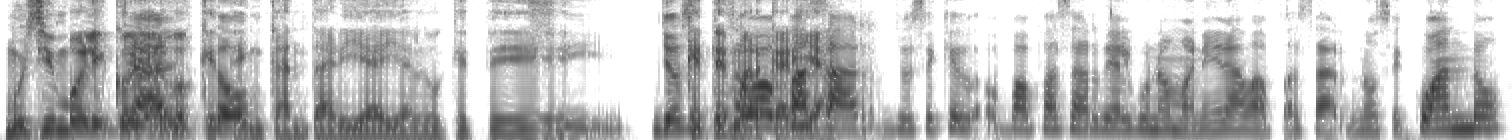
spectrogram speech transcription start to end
muy simbólico y algo que te encantaría y algo que te... Sí, yo que sé te que marcaría. va a pasar, yo sé que va a pasar de alguna manera, va a pasar, no sé cuándo,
